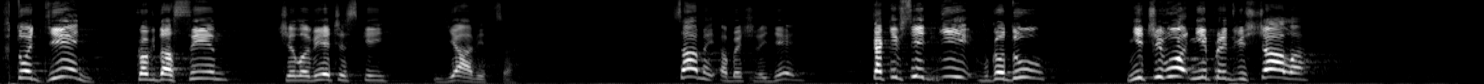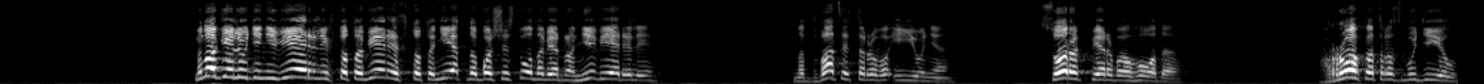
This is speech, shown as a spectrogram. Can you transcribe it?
в тот день, когда Сын Человеческий явится. Самый обычный день, как и все дни в году, ничего не предвещало. Многие люди не верили, кто-то верит, кто-то нет, но большинство, наверное, не верили. Но 22 июня 41 года грохот разбудил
